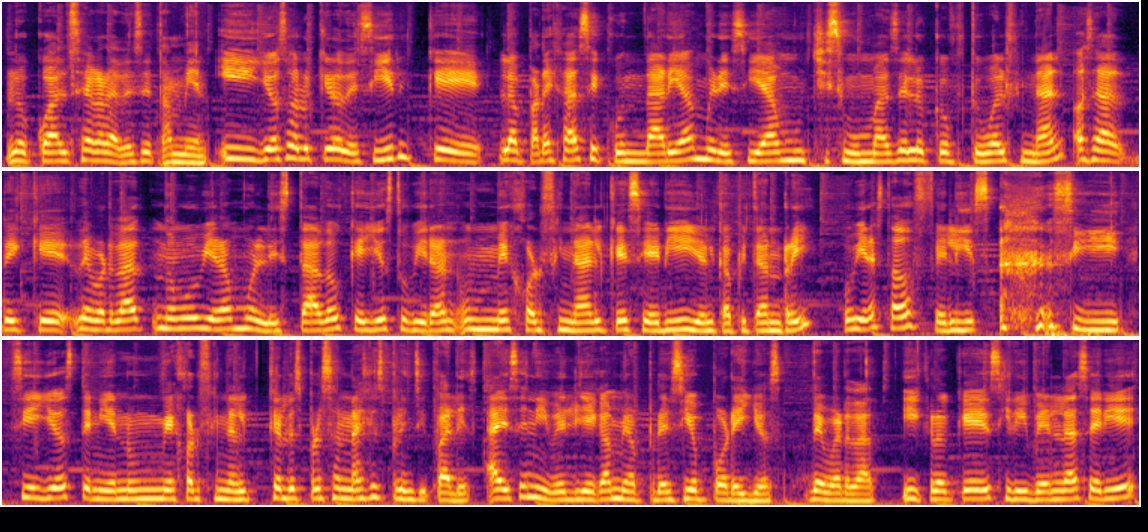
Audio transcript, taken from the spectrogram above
lo cual se agradece también. Y yo solo quiero decir que la pareja secundaria merecía muchísimo más de lo que obtuvo al final, o sea, de que de verdad no me hubiera molestado que ellos tuvieran un mejor final que Seri y el Capitán Ri. Hubiera estado feliz si, si ellos tenían un mejor final que los personajes principales. A ese nivel llega mi aprecio por ellos, de verdad. Y creo que si ven la serie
